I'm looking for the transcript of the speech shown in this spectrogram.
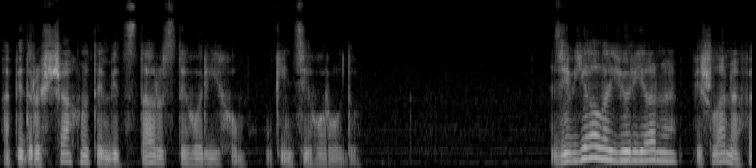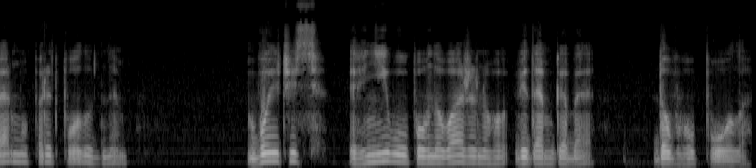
а під розчахнутим від старости горіхом у кінці городу. Зів'яла Юр'яна пішла на ферму перед полуднем, боячись гніву уповноваженого від МГБ довгопола.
